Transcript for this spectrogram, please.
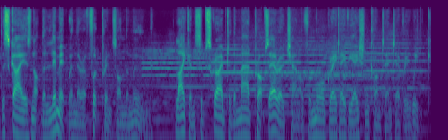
The sky is not the limit when there are footprints on the moon. Like and subscribe to the Mad Props Aero channel for more great aviation content every week.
